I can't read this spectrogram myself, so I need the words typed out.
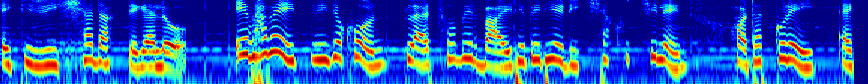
একটি রিক্সা ডাকতে গেল। এভাবেই তিনি যখন প্ল্যাটফর্মের বাইরে বেরিয়ে রিক্সা খুঁজছিলেন, হঠাৎ করেই এক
